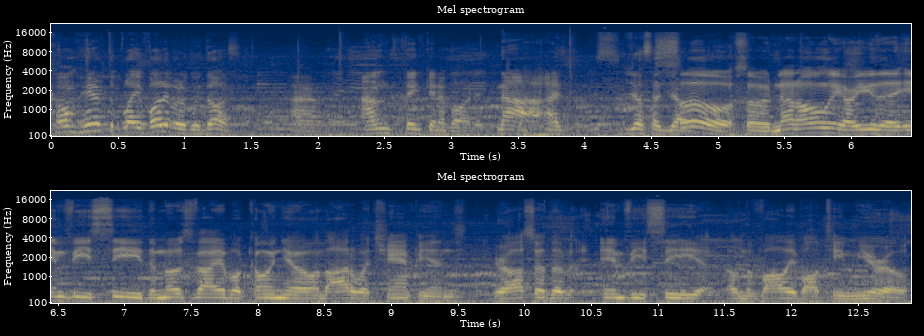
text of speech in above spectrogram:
come here to play volleyball with us." And I'm thinking about it. Nah, I, it's just a joke. So, so not only are you the MVC, the most valuable Conyo on the Ottawa Champions, you're also the MVC on the volleyball team Euro.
